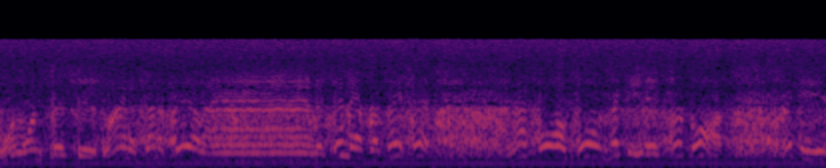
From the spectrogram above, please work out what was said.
1-1 pitch is line to center field, and it's in there for a base hit. And that Mickey. It took off. Mickey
